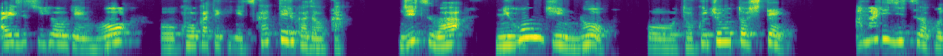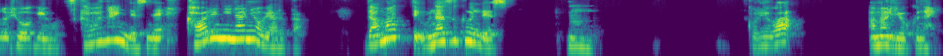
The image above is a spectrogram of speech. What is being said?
相槌表現を効果的に使っているかどうか。実は日本人の特徴として、あまり実はこの表現を使わないんですね。代わりに何をやるか。黙ってうなずくんです。うん。これはあまり良くない。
